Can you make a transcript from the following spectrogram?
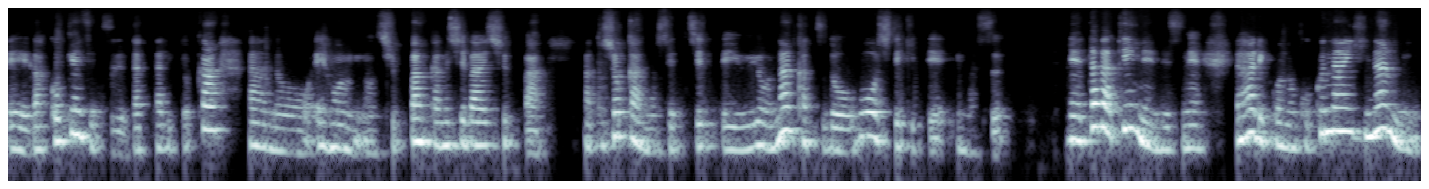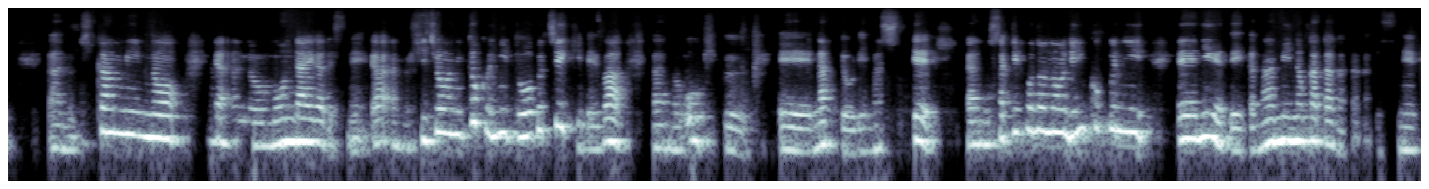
えー、学校建設だったりとかあの絵本の出版紙芝居出版ま、図書館の設置っていうような活動をしてきています。でただ近年ですね、やはりこの国内避難民、あの帰還民のあの問題がですね、あの非常に特に東部地域ではあの大きく、えー、なっておりまして、あの先ほどの隣国に、えー、逃げていた難民の方々がね、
